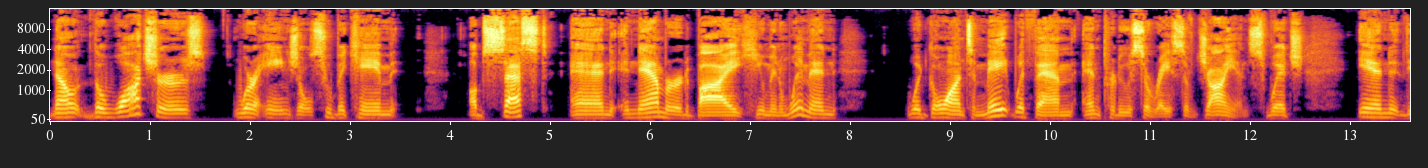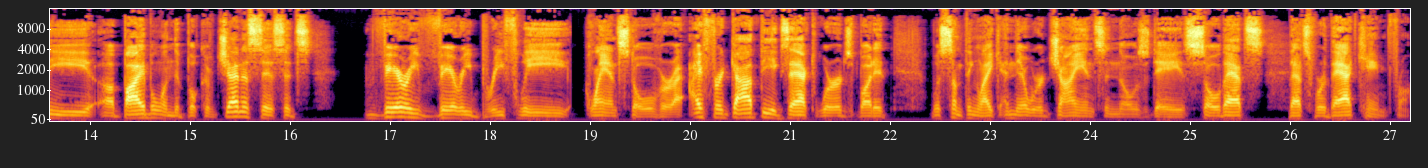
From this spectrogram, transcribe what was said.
Now, the watchers were angels who became obsessed and enamored by human women would go on to mate with them and produce a race of giants, which in the uh, Bible and the book of Genesis, it's very, very briefly glanced over. I, I forgot the exact words, but it was something like, and there were giants in those days. So that's, that's where that came from.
